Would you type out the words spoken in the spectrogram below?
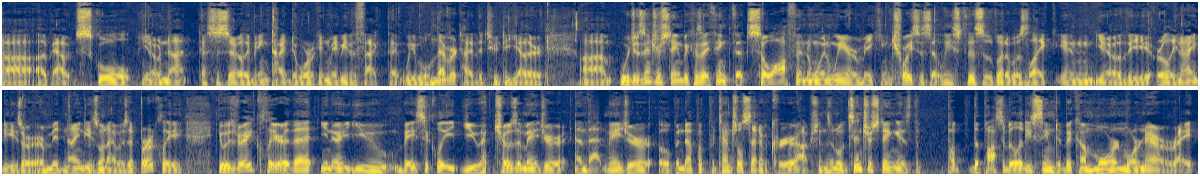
uh, about school, you know, not necessarily being tied to work, and maybe the fact that we will never tie the two together, um, which is interesting because I think that so often when we are making choices, at least this is what it was like in you know the early '90s or, or mid '90s when I was at Berkeley, it was very clear that you know you basically you chose a major and that major opened up a potential set of career options. And what's interesting is the the possibilities seem to become more and more narrow. Right?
